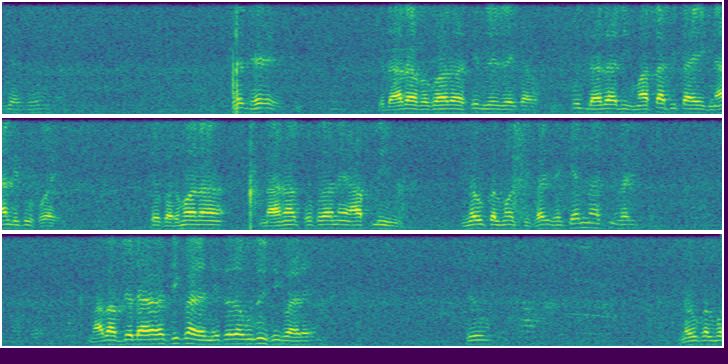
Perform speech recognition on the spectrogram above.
છે દાદા ભગવાન દાદાજી માતા પિતા એ જ્ઞાન લીધું હોય, તો ઘરમાં નાના છોકરાને આપની નવ કલમો શીખવાડી છે કેમ ના શીખવાડી મા બાપ જો દાદા શીખવાડે, નહીં તો ઊંધું શીખવાડે. નવ કલમો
